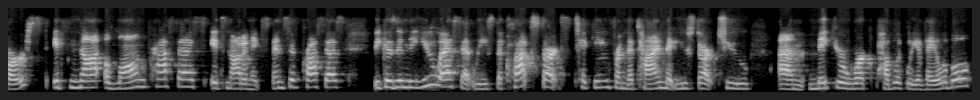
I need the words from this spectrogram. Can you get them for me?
first. It's not a long process, it's not an expensive process. Because in the US, at least, the clock starts ticking from the time that you start to um, make your work publicly available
